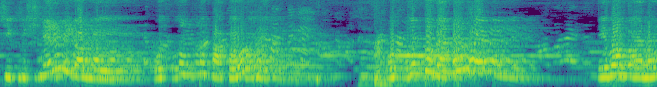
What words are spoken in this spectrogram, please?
শ্রীকৃষ্ণের বিরহে অত্যন্ত কাতর হয়ে অত্যন্ত ব্যাকুল হয়ে পড়লেন এবং এমন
